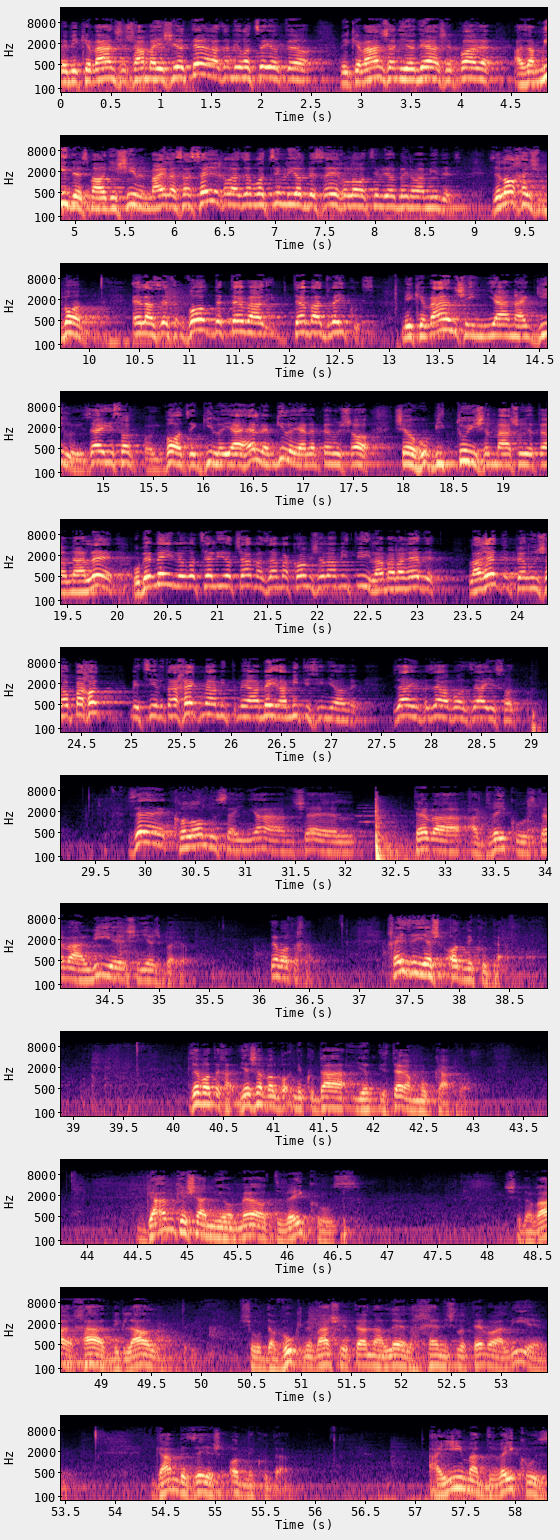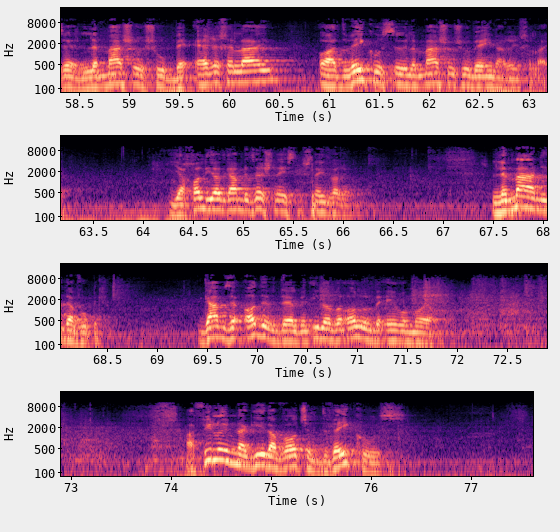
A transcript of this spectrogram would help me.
ומכיוון ששם יש יותר, אז אני רוצה יותר. מכיוון שאני יודע שפה, אז המידס מרגישים, מה אלה השכל, אז הם רוצים להיות בשכל, לא רוצים להיות בין המידס. זה לא חשבון, אלא זה וורד בטבע, טבע הדבקוס. מכיוון שעניין הגילוי, זה היסוד פה, וורד זה גילוי ההלם, גילוי ההלם פירושו שהוא ביטוי של משהו יותר נעלה, ובמילא רוצה להיות שם, זה המקום שלו אמיתי, למה לרדת? לרדת פירושו פחות מציל, להתרחק מהאמיתיס עניון. זה, זה, זה היסוד פה. זה קולולוס העניין של טבע הדבקוס, טבע העלייה שיש בעיר. זה וורט אחד. אחרי זה יש עוד נקודה. זה וורט אחד. יש אבל נקודה יותר עמוקה פה. גם כשאני אומר דבקוס, שדבר אחד, בגלל שהוא דבוק במשהו יותר נעלה, לכן יש לו טבע עלייה, גם בזה יש עוד נקודה. האם הדבקוס זה למשהו שהוא בערך אליי, או הדבקוס הוא למשהו שהוא באין עריך אליי? יכול להיות גם בזה שני, שני דברים. למה אני דבוק? גם זה עוד הבדל בין אילו ואולו בעיר ומוער. אפילו אם נגיד אבות של דבקוס,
